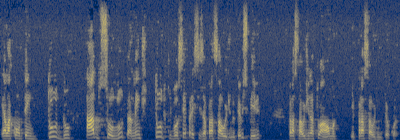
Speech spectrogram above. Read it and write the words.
ela contém tudo, absolutamente tudo que você precisa para a saúde no teu espírito, para a saúde na tua alma e para a saúde no teu corpo.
